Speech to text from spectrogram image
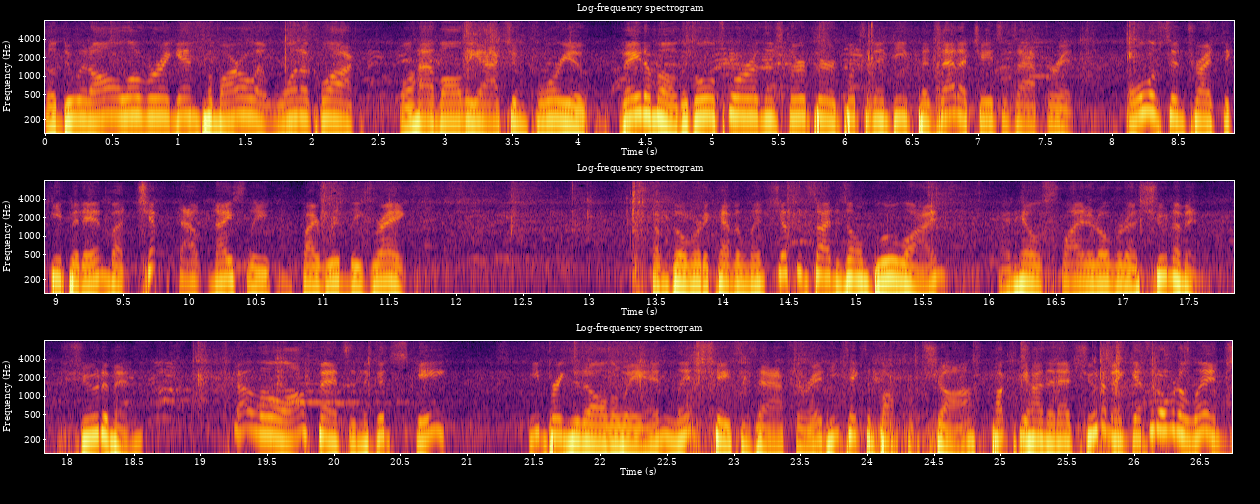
They'll do it all over again tomorrow at 1 o'clock. We'll have all the action for you. Vedamo, the goal scorer in this third period, puts it in deep. Pezzetta chases after it. Olofsson tries to keep it in, but chipped out nicely by Ridly Greig. Comes over to Kevin Lynch just inside his own blue line, and he'll slide it over to Schueneman. Schueneman, he's got a little offense and a good skate. He brings it all the way in. Lynch chases after it. He takes a bump from Shaw. Puck's behind the net. Schueneman gets it over to Lynch.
